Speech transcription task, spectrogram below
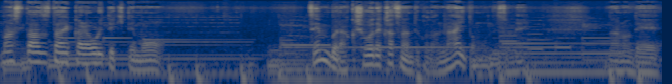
マスターズ大から降りてきても全部楽勝で勝つなんてことはないと思うんですよね。なので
